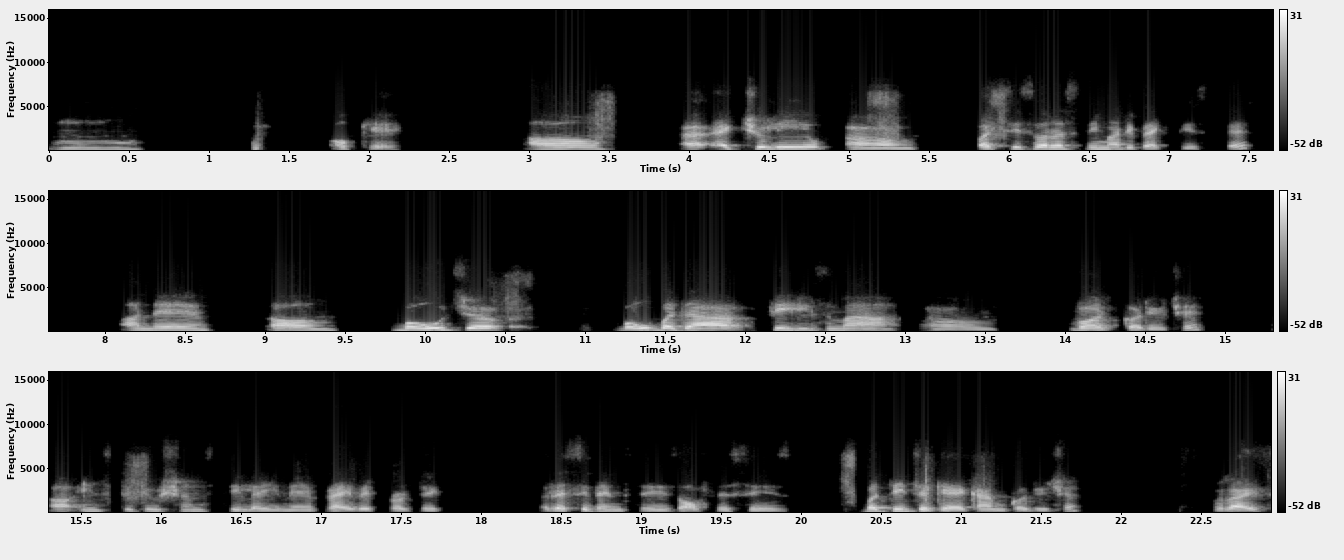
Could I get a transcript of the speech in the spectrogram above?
Mm, life okay actually પચીસ વર્ષની મારી પ્રેક્ટિસ છે. અને બહુ જ બહુ બધા ફિલ્ડ્સમાં વર્ક કર્યું છે. ઇન્સ્ટિટ્યુશન્સથી લઈને પ્રાઇવેટ પ્રોજેક્ટ રેસિડેન્સીસ ઓફિસીસ બધી જગ્યાએ કામ કર્યું છે. રાઈટ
